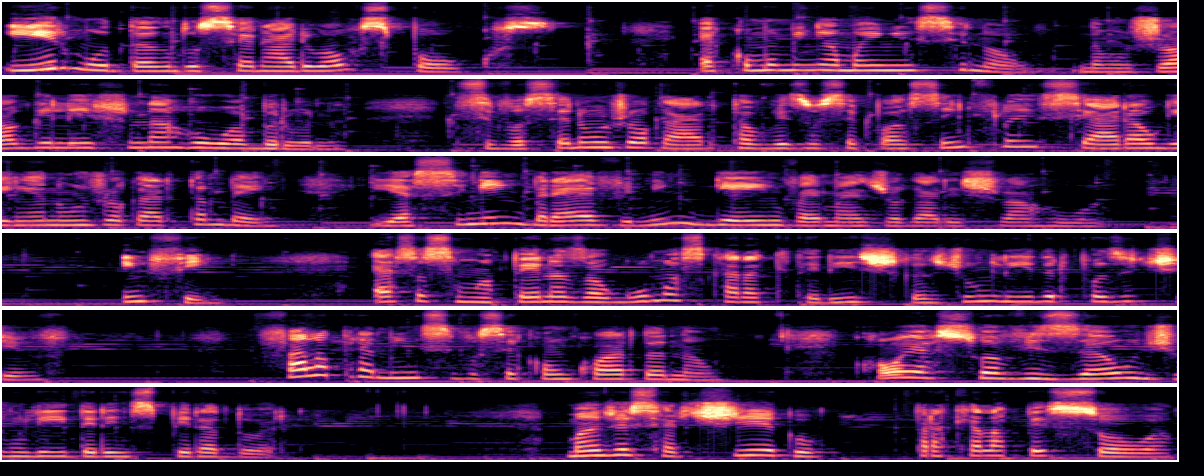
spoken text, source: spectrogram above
e ir mudando o cenário aos poucos. É como minha mãe me ensinou: não jogue lixo na rua, Bruna. Se você não jogar, talvez você possa influenciar alguém a não jogar também, e assim em breve ninguém vai mais jogar lixo na rua. Enfim, essas são apenas algumas características de um líder positivo. Fala para mim se você concorda ou não. Qual é a sua visão de um líder inspirador? Mande esse artigo para aquela pessoa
